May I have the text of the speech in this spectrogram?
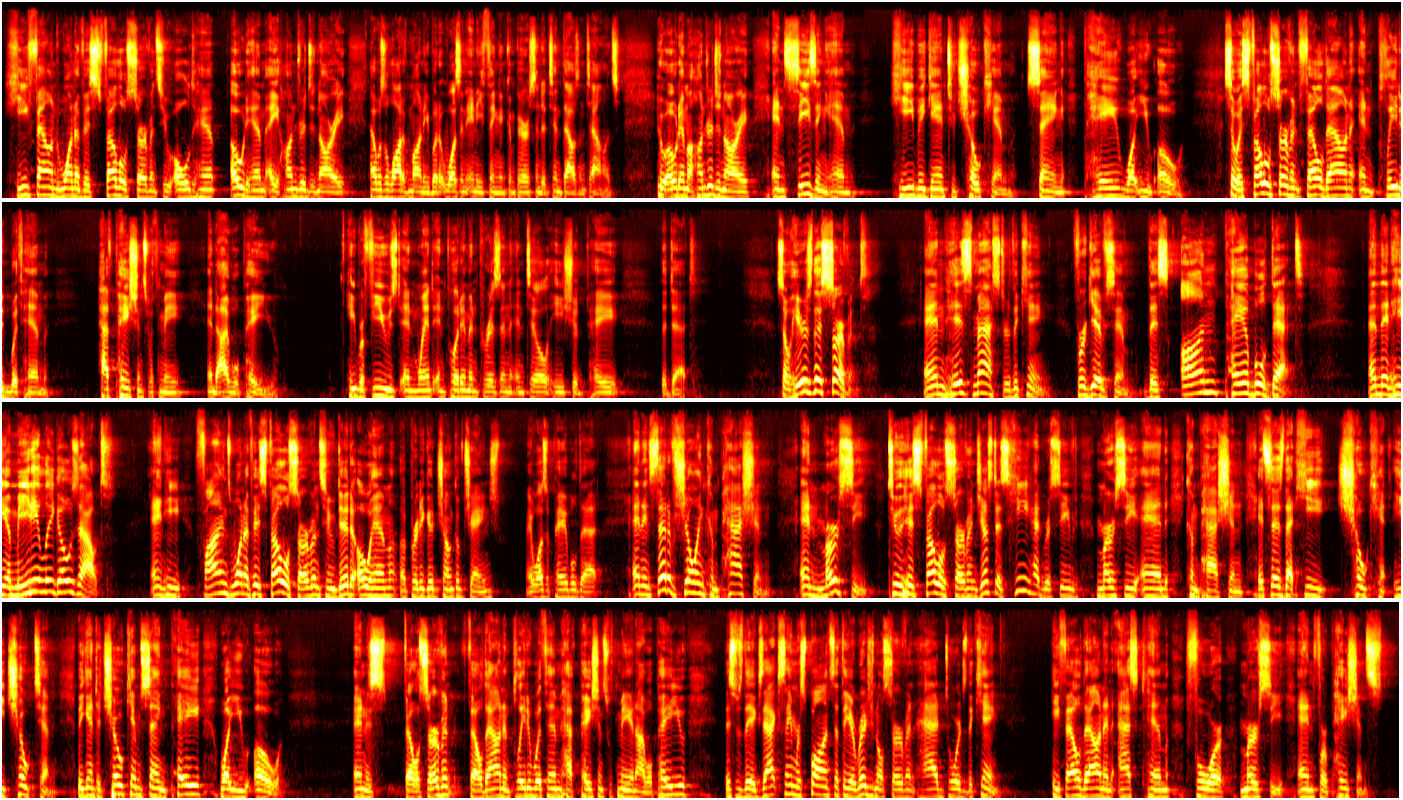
he found one of his fellow servants who owed him, owed him a hundred denarii. That was a lot of money, but it wasn't anything in comparison to 10,000 talents. Who owed him a hundred denarii, and seizing him, he began to choke him, saying, Pay what you owe. So his fellow servant fell down and pleaded with him, Have patience with me, and I will pay you. He refused and went and put him in prison until he should pay the debt. So here's this servant and his master, the king, forgives him this unpayable debt. And then he immediately goes out and he finds one of his fellow servants who did owe him a pretty good chunk of change. It was a payable debt. And instead of showing compassion and mercy to his fellow servant, just as he had received mercy and compassion, it says that he choked him, he choked him, began to choke him, saying, Pay what you owe. And his fellow servant fell down and pleaded with him, Have patience with me, and I will pay you. This was the exact same response that the original servant had towards the king. He fell down and asked him for mercy and for patience.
